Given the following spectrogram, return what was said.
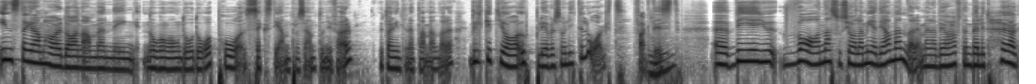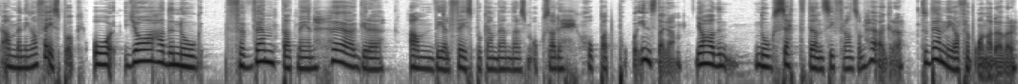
Instagram har idag en användning någon gång då och då på 61 procent ungefär utav internetanvändare, vilket jag upplever som lite lågt faktiskt. Mm. Vi är ju vana sociala medieanvändare, men vi har haft en väldigt hög användning av Facebook. Och jag hade nog förväntat mig en högre andel Facebook-användare som också hade hoppat på Instagram. Jag hade nog sett den siffran som högre. Så den är jag förvånad över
